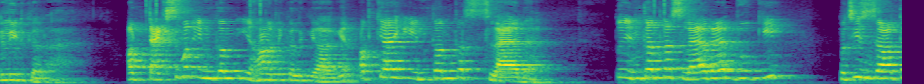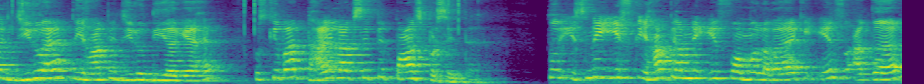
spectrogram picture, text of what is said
डिलीट कर रहा है। अब टैक्सेबल इनकम यहाँ निकल के आ गया। अब क्या है कि इनकम का स्लैब है। तो इनकम का स्लैब है जो कि पच्चीस हज़ार तक ज़ीरो है तो यहाँ पे ज़ीरो दिया गया है। उसके बाद ढाई लाख से पे पाँच परसेंट है। तो इसने इफ़ यहाँ पे हमने इफ़ फॉर्मूला लगाया कि इफ़ अगर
